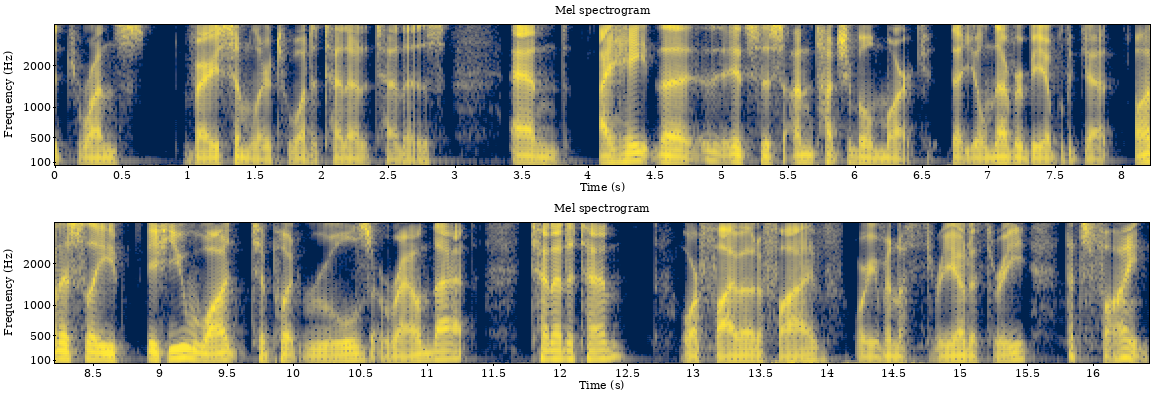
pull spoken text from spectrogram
it runs very similar to what a 10 out of 10 is. And i hate the it's this untouchable mark that you'll never be able to get. Honestly if you want to put rules around that 10 out of 10 or 5 out of 5 or even a 3 out of 3 that's fine.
